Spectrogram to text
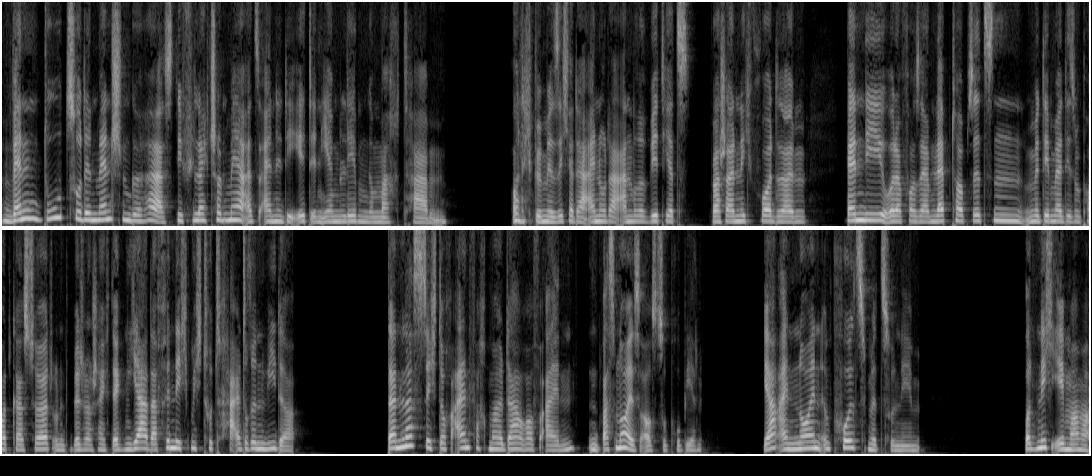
wenn du zu den Menschen gehörst, die vielleicht schon mehr als eine Diät in ihrem Leben gemacht haben, und ich bin mir sicher, der eine oder andere wird jetzt wahrscheinlich vor seinem Handy oder vor seinem Laptop sitzen, mit dem er diesen Podcast hört und wird wahrscheinlich denken, ja, da finde ich mich total drin wieder. Dann lass dich doch einfach mal darauf ein, was Neues auszuprobieren. Ja, einen neuen Impuls mitzunehmen. Und nicht eben,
